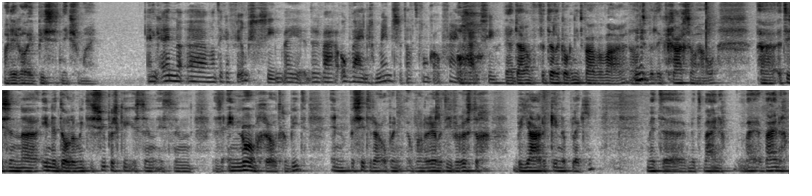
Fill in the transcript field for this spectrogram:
maar die rode piste is niks voor mij. En, en eh, want ik heb filmpjes gezien, bij je, er waren ook weinig mensen. Dat vond ik ook fijn Och, eruit zien. Ja, daarom vertel ik ook niet waar we waren. Dat wil ik graag zo houden. Eh, het is een, eh, in de Dolomitische Superski is het een, is het een, is een enorm groot gebied. En we zitten daar op een, op een relatief rustig bejaarde kinderplekje. Met, eh, met weinig, weinig,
